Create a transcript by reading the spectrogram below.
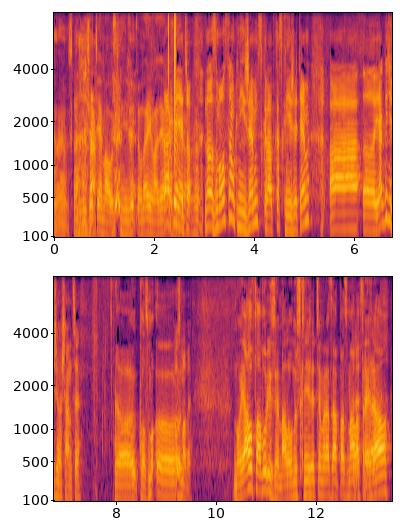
Neviem, s knížetem, ale s knížeťom neviem ani. Také niečo. No s Monstrom knížem, skrátka s knížetem. A uh, jak vidíš jeho šance? Uh, Kozmo, uh, Kozmové. No ja ho favorizujem, ale on už s knížeťom raz zápas mal a prehral,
